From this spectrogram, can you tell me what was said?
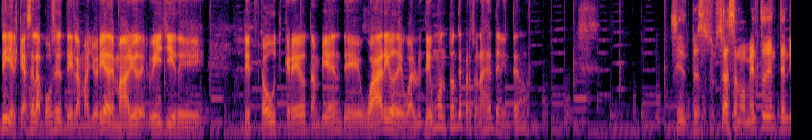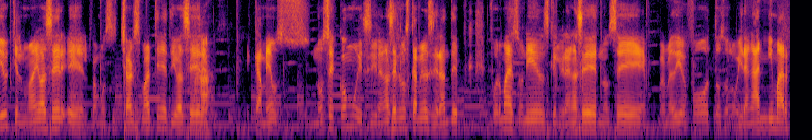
el que hace las voces de la mayoría de Mario, de Luigi, de, de Toad, creo también, de Wario, de, Walu- de un montón de personajes de Nintendo. Sí, pues, hasta el momento he entendido que el Mario iba a ser el famoso Charles Martinet, iba a ser Ajá. Cameos. No sé cómo, y si irán a hacer los cameos, si serán de forma de sonidos, que lo irán a hacer, no sé, por medio de fotos o lo irán a animar.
